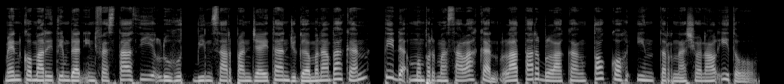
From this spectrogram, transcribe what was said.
Menko Maritim dan Investasi Luhut Binsar Panjaitan juga menambahkan tidak mempermasalahkan latar belakang tokoh internasional itu.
